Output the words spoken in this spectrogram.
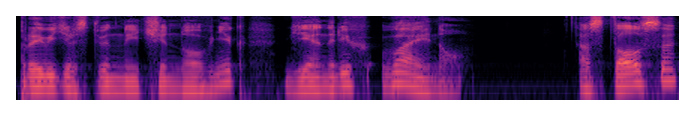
правительственный чиновник Генрих Вайно. Остался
